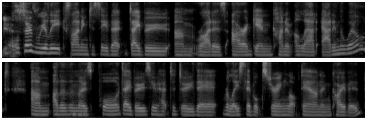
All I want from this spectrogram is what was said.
Yes. Also, really exciting to see that debut um, writers are again kind of allowed out in the world, um, other than mm. those poor debuts who had to do their release their books during lockdown and COVID.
